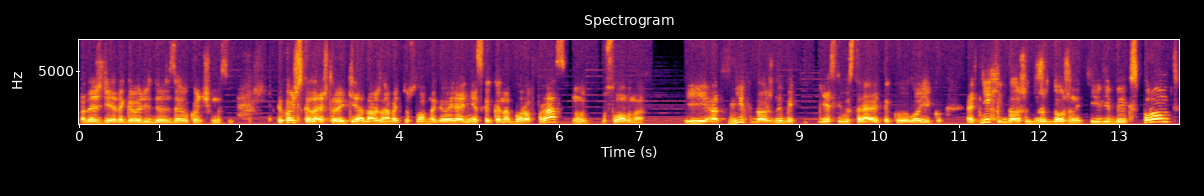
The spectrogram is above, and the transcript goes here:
Подожди, я договорю, закончу мысль. Ты хочешь сказать, что у тебя должна быть, условно говоря, несколько наборов фраз, ну, условно, и от них должны быть, если выстраивать такую логику, от них должен, должен идти либо экспромт,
